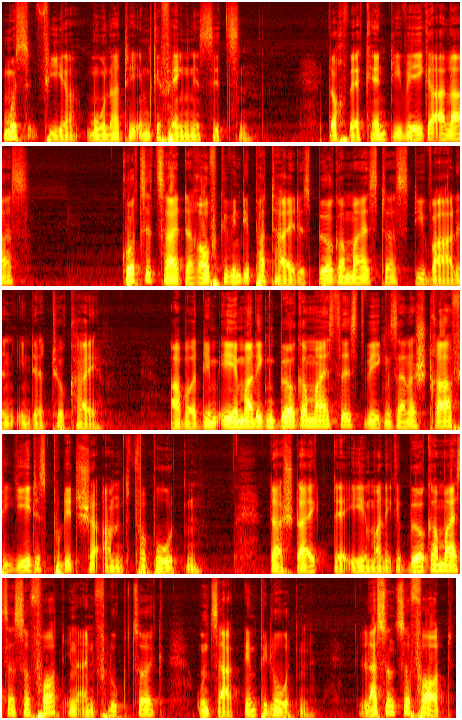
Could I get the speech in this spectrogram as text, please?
muss vier Monate im Gefängnis sitzen. Doch wer kennt die Wege Allahs? Kurze Zeit darauf gewinnt die Partei des Bürgermeisters die Wahlen in der Türkei. Aber dem ehemaligen Bürgermeister ist wegen seiner Strafe jedes politische Amt verboten. Da steigt der ehemalige Bürgermeister sofort in ein Flugzeug und sagt dem Piloten Lass uns sofort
